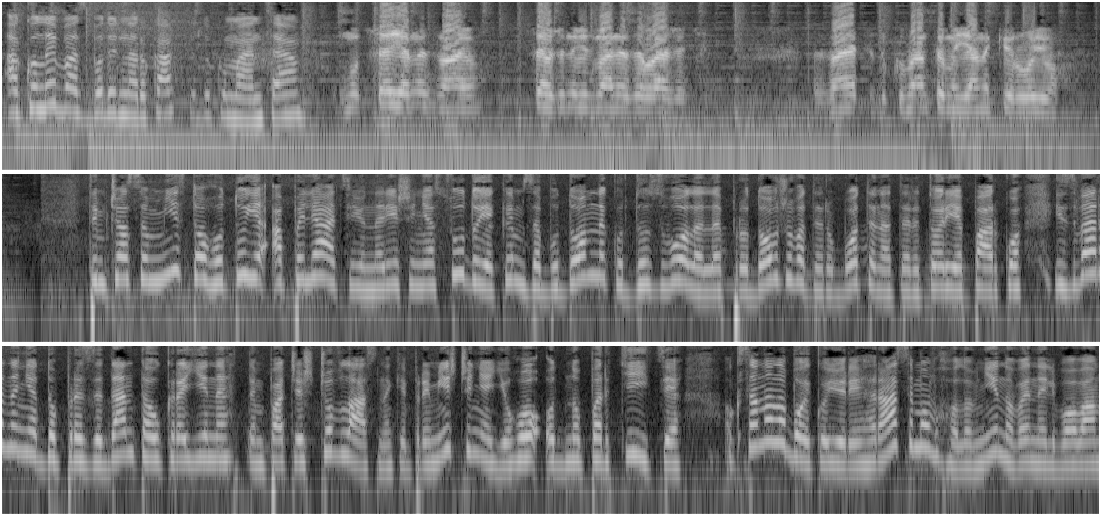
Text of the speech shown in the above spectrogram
А коли у вас будуть на руках ці документи? Ну це я не знаю. Це вже не від мене залежить. Знаєте, документами я не керую. Тим часом місто готує апеляцію на рішення суду, яким забудовнику дозволили продовжувати роботи на території парку, і звернення до президента України. Тим паче, що власники приміщення його однопартійці. Оксана Лабойко, Юрій Герасимов. Головні новини Львова.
